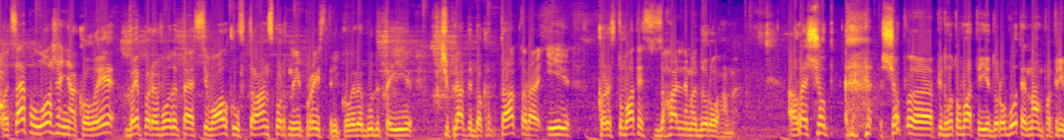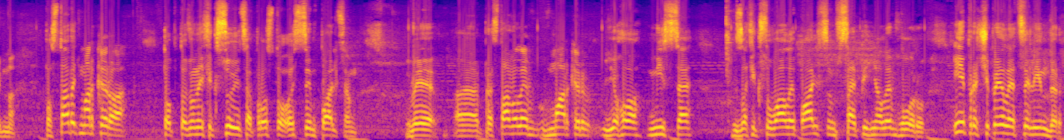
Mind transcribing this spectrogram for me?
Оце положення, коли ви переводите сівалку в транспортний пристрій, коли ви будете її чіпляти до трактора і користуватись загальними дорогами. Але щоб, щоб е, підготувати її до роботи, нам потрібно поставити маркера, тобто вони фіксуються просто ось цим пальцем. Ви е, приставили в маркер його місце, зафіксували пальцем, все підняли вгору і причепили циліндр.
